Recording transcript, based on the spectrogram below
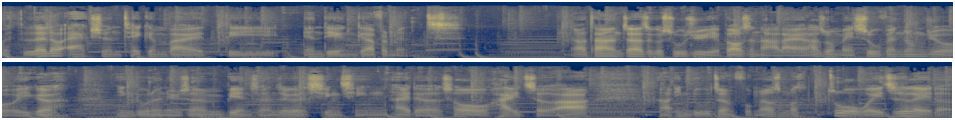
with little action taken by the Indian government. 啊，当然，在这个数据也不知道是哪来的。他说，每十五分钟就有一个印度的女生变成这个性侵害的受害者啊！啊，印度政府没有什么作为之类的，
